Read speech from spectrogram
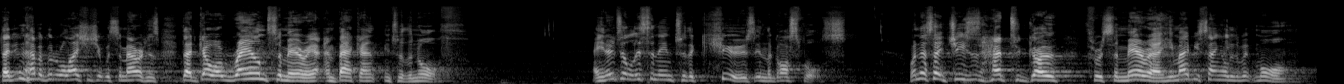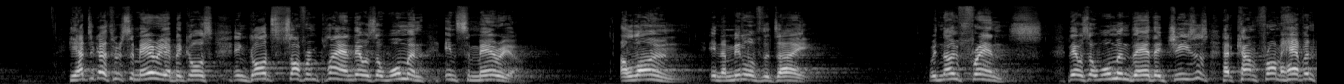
they didn't have a good relationship with Samaritans. They'd go around Samaria and back into the north. And you need to listen into the cues in the Gospels. When they say Jesus had to go through Samaria, he may be saying a little bit more. He had to go through Samaria because in God's sovereign plan, there was a woman in Samaria, alone, in the middle of the day, with no friends, there was a woman there that Jesus had come from heaven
